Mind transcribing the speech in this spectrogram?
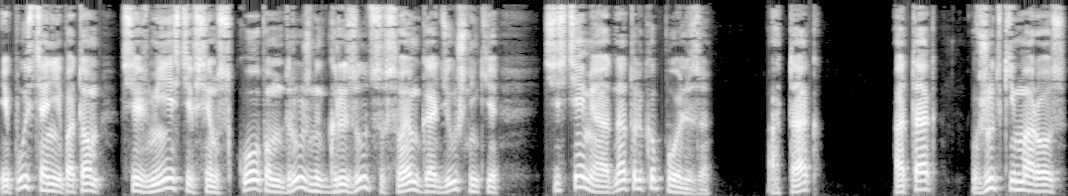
И пусть они потом все вместе, всем скопом, дружно грызутся в своем гадюшнике, системе одна только польза. А так? А так, в жуткий мороз,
